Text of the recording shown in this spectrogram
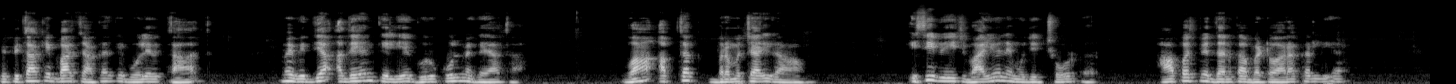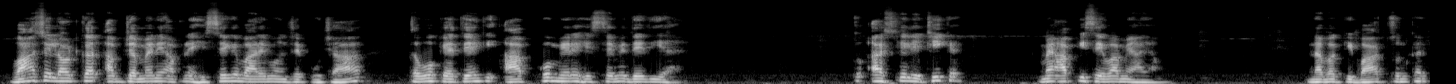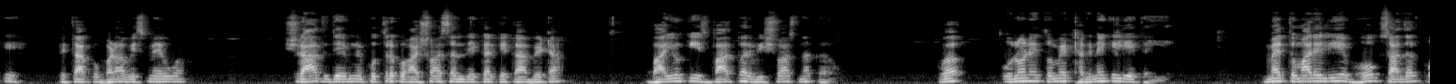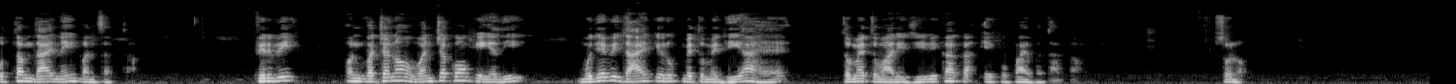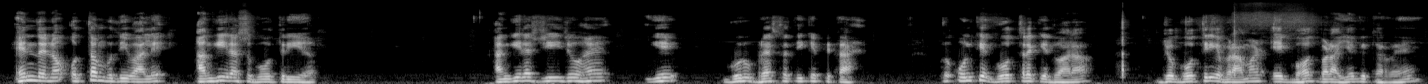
वे पिता के पास जाकर के बोले, तात, मैं विद्या अध्ययन के लिए गुरुकुल में गया था। वहाँ अब तक ब्रह्मचारी रहा हूँ। इसी बीच भाइयों ने मुझे छोड़कर आपस में धन का बंटवारा कर लिया। वहाँ से लौटकर अब जब मैंने अपने हिस्से के बारे में उनसे पूछा तो वो कहते हैं कि आपको मेरे हिस्से में दे दिया है। तो इसके लिए ठीक है, मैं आपकी सेवा में आया हूँ। नबक की बात सुन करके पिता को बड़ा विस्मय हुआ। श्राद्ध देव ने पुत्र को आश्वासन देकर के कहा, बेटा, भाइयों की इस बात पर विश्वास न करो। वह उन्होंने तुम्हें ठगने के लिए कही है। मैं तुम्हारे लिए भोग साधक उत्तम दाय नहीं बन सकता। फिर भी उन वचनों, वंचकों के यदि मुझे भी दाय के रूप में तुम्हें दिया है तो मैं तुम्हारी जीविका का एक उपाय बताता हूँ। सुनो। इन दिनों उत्तम बुद्धि वाले अंगीरस गोत्रीय, अंगीरस जी जो है, ये गुरु बृहस्पति के पिता हैं। तो उनके गोत्र के द्वारा जो गोत्रीय ब्राह्मण एक बहुत बड़ा यज्ञ कर रहे हैं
